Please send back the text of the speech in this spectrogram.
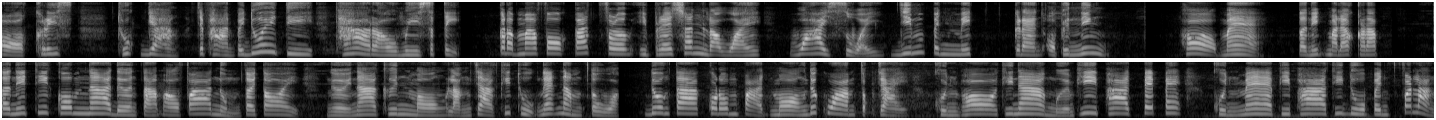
ออกคริสต ทุกอย่างจะผ่านไปด้วยดี ถ้าเรามีสติ กลับมาโฟกัสเฟิร์มอิเพรสชั่นเราไว้ไหว้สวย ยิ้มเป็นมิตรแกรนด์โอเพนนิ่งพ่อแม่ตนิดมาแล้วครับตนิดที่ก้มหน้าเดินตามอัลฟาหนุ่มต้อยๆ เงยหน้าขึ้นมองหลังจากที่ถูกแนะนำตัว ดวงตากลมปาดมองด้วยความตกใจ คุณพ่อที่หน้าเหมือนพี่พาดเป๊ะๆ คุณแม่พี่พาที่ดูเป็นฝรั่ง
